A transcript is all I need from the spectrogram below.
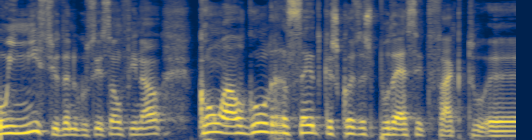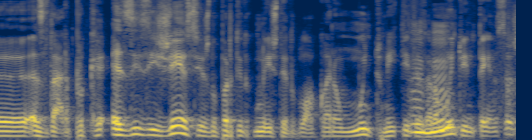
ao início da negociação final, com algum receio de que as coisas pudessem de facto eh, azedar, porque as exigências do Partido Comunista e do Bloco eram muito nítidas, eram muito intensas.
